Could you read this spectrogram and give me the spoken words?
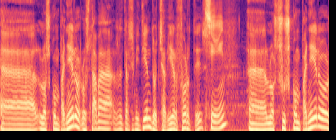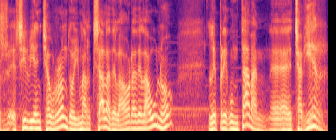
eh, los compañeros, lo estaba retransmitiendo Xavier Fortes. Sí. Eh, los, sus compañeros eh, Silvia Enchaurrondo y Marc Sala de la hora de la 1 le preguntaban, Xavier,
